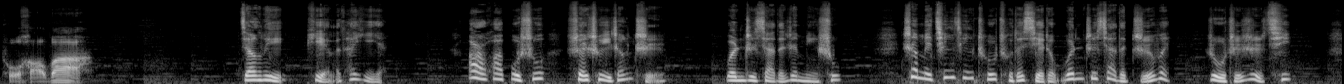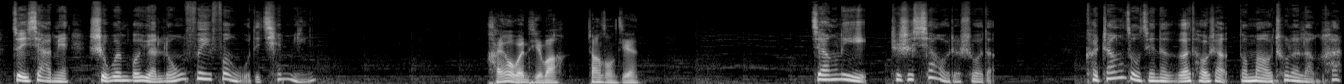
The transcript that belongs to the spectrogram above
不好吧？江丽瞥了他一眼，二话不说，摔出一张纸，温之夏的任命书，上面清清楚楚的写着温之夏的职位、入职日期，最下面是温博远龙飞凤舞的签名。还有问题吗，张总监？姜丽这是笑着说的，可张总监的额头上都冒出了冷汗。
